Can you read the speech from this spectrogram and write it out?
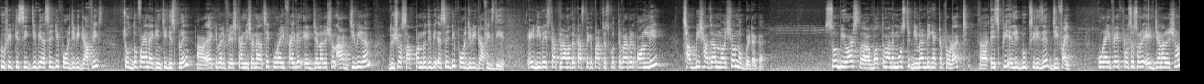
two fifty six GB SSD four GB graphics চোদ্দ পয়েন্ট এক ইঞ্চি ডিসপ্লে একেবারে ফ্রেশ কন্ডিশনে আছে। কোরাই ফাইভের এইট জেনারেশন আট জিবি র্যাম দুশো ছাপ্পান্ন GB SSD four GB graphics দিয়ে। এই ডিভাইসটা আপনারা আমাদের কাছ থেকে পারচেস করতে পারবেন অনলি ছাব্বিশ হাজার নয়শো নব্বই টাকা। সো ভিউয়ার্স বর্তমানে মোস্ট ডিমান্ডিং একটা প্রোডাক্ট এইচপি এলিট বুক সিরিজের G five core i five প্রসেসরের eight generation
